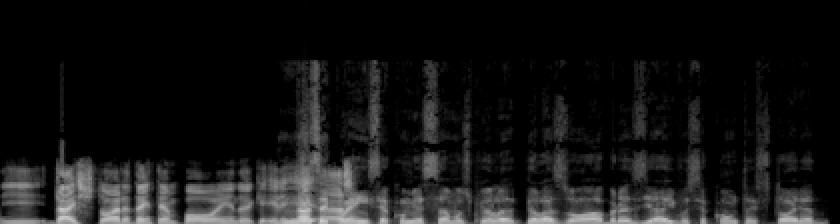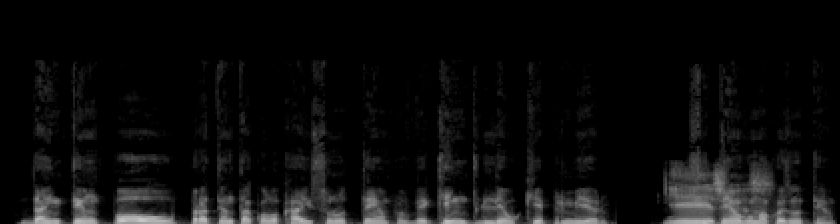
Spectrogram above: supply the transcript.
e da história, da Intempol ainda? Ele, Na sequência, as... começamos pela, pelas obras e aí você conta a história da Intempol para tentar colocar isso no tempo, ver quem leu o que primeiro. Isso, se tem isso. alguma coisa no tempo.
